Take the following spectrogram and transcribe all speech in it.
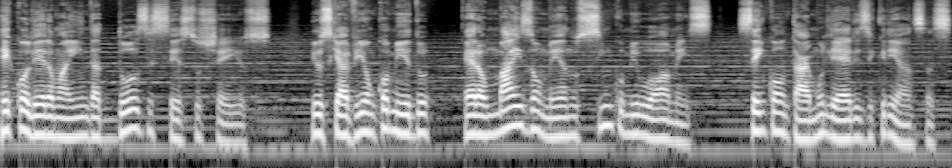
recolheram ainda doze cestos cheios. E os que haviam comido eram mais ou menos cinco mil homens, sem contar mulheres e crianças.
